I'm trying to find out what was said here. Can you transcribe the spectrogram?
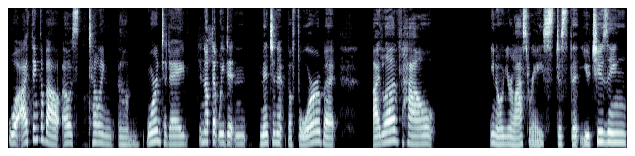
Well, I think about, I was telling um, Warren today, and not that we didn't mention it before, but I love how, you know, your last race, just that you choosing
